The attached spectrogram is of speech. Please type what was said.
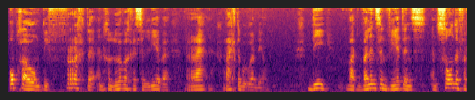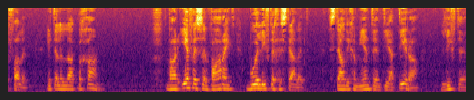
opgehou om die vrugte in gelowiges se lewe reg, reg te beoordeel. Die wat willens en wetens in sonde verval het, het hulle laat begaan. Waar Efese waarheid bo liefde gestel het, stel die gemeente in Thyatira liefde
